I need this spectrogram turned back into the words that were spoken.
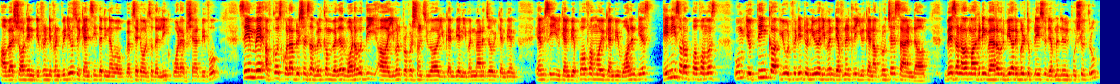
uh, were shot in different different videos. You can see that in our website also the link what i've shared before. Same way of course collaborations are welcome whether whatever the uh, event professionals you are you can be an event manager you can be an mc you can be a performer you can be volunteers. Any sort of performers whom you think uh, you would fit into new year event definitely you can approach us and uh, based on our marketing wherever we are able to place you definitely will push you through.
